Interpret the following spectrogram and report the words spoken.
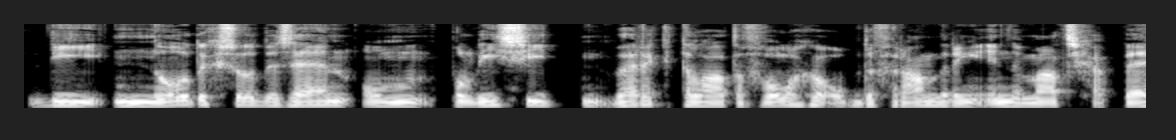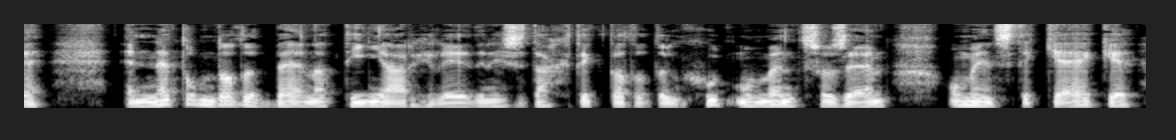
die nodig zouden zijn om politiewerk te laten volgen op de veranderingen in de maatschappij. En net omdat het bijna tien jaar geleden is, dacht ik dat het een goed moment zou zijn om eens te kijken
